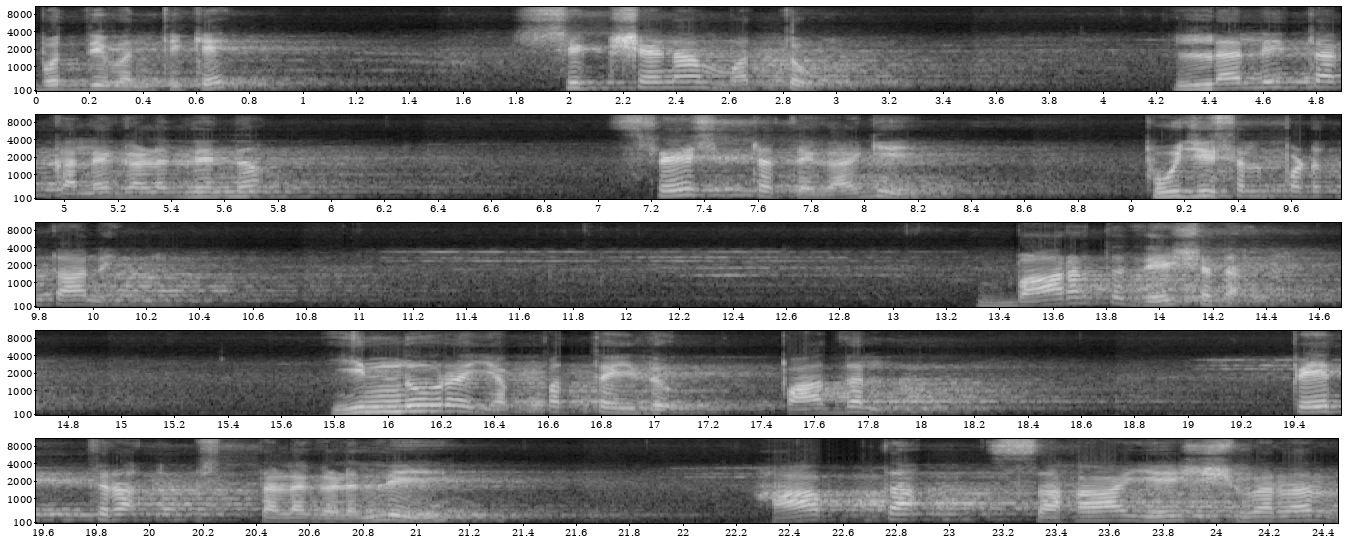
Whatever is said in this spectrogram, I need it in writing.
ಬುದ್ಧಿವಂತಿಕೆ, ಶಿಕ್ಷಣ ಮತ್ತು ಲಲಿತ ಕಲೆಗಳಲ್ಲಿನ ಶ್ರೇಷ್ಠತೆಗಾಗಿ ಪೂಜಿಸಲ್ಪಡುತ್ತಾನೆ. ಭಾರತ ದೇಶದ ಇನ್ನೂರ ಎಪ್ಪತ್ತೈದು ಪಾದಲ್ ಪೇತ್ರ ಸ್ಥಳಗಳಲ್ಲಿ ಆಪ್ತ ಸಹಾಯೇಶ್ವರರ್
